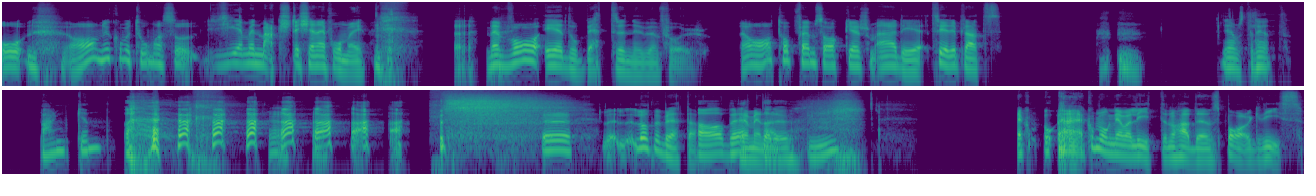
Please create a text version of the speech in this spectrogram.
Och nu- ja, nu kommer Thomas och ge mig en match, det känner jag på mig. Men vad är då bättre nu än förr? Ja, topp fem saker som är det. Tredje plats, Jämställdhet. Banken. Eh, låt mig berätta. ja, berätta jag menar. du. Mm. Jag, kom, jag kommer ihåg när jag var liten och hade en spargris.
